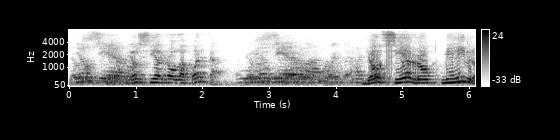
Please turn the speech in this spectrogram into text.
Yo cierro. Yo cierro la puerta. Yo cierro la puerta. Yo cierro mi libro.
